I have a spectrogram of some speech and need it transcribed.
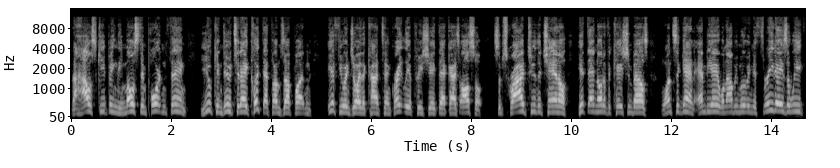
the housekeeping, the most important thing you can do today, click that thumbs up button if you enjoy the content. Greatly appreciate that, guys. Also, subscribe to the channel, hit that notification bells. Once again, NBA will now be moving to three days a week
